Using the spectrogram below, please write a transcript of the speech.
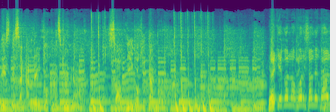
Desde Zacatelco, Tlaxcala. Sonido gitano. Ya llegó la fuerza letal.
